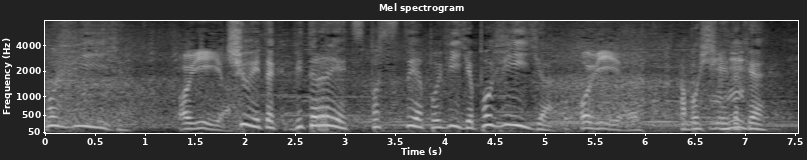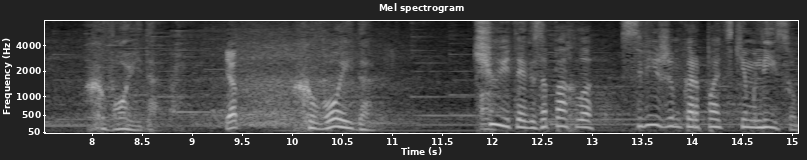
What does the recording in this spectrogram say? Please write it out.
Повія. Повія. Чуєте, вітерець пасте повіє, повія. Повія. Або ще й таке хвойда. Як? Хвойда. Чуєте, як запахло свіжим карпатським лісом?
